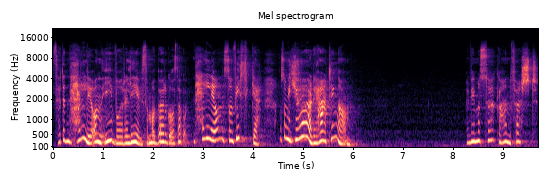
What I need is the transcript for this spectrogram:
så er det Den hellige ånd i våre liv som må Børge og snakke om. Den hellige ånd som virker, og som gjør de her tingene. Men vi må søke Han først.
